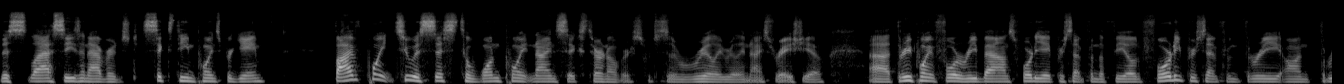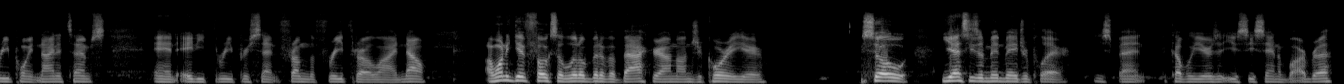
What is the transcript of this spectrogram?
This last season averaged 16 points per game, 5.2 assists to 1.96 turnovers, which is a really, really nice ratio. Uh, 3.4 rebounds, 48% from the field, 40% from three on 3.9 attempts, and 83% from the free throw line. Now, I want to give folks a little bit of a background on JaQuori here. So, yes, he's a mid major player. He spent a couple years at UC Santa Barbara.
